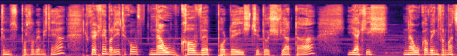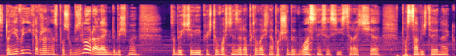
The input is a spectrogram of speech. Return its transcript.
tym sposobie myślenia, tylko jak najbardziej taką naukowe podejście do świata i jakieś naukowe informacje. To nie wynika w żaden sposób z lore, ale gdybyśmy sobie chcieli jakoś to właśnie zaadaptować na potrzeby własnej sesji i starać się postawić to jednak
